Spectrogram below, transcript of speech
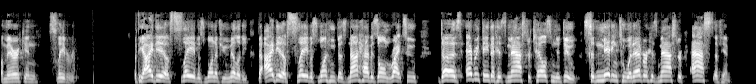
American slavery. But the idea of slave is one of humility. The idea of slave is one who does not have his own rights, who does everything that his master tells him to do, submitting to whatever his master asks of him.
